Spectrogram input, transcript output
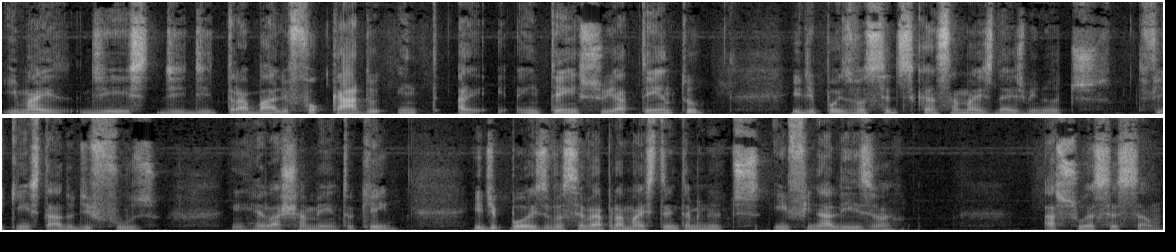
e mais de, de, de trabalho focado, in, intenso e atento, e depois você descansa mais 10 minutos, fica em estado difuso, em relaxamento, ok? E depois você vai para mais 30 minutos e finaliza a sua sessão.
